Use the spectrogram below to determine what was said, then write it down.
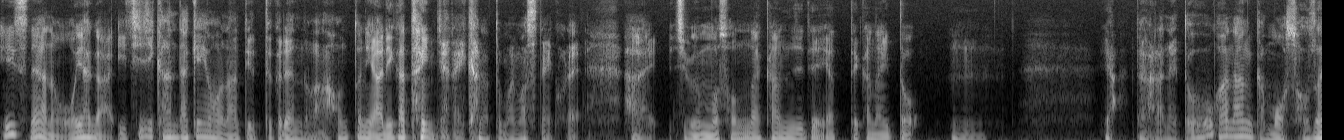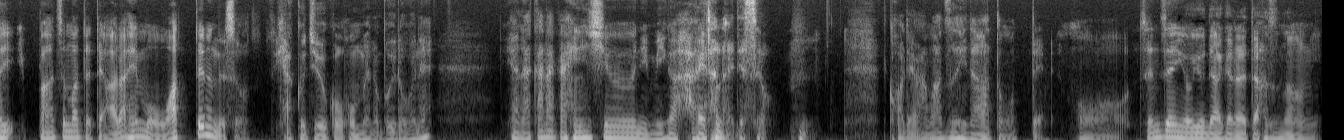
いいですね。あの、親が1時間だけよなんて言ってくれるのは本当にありがたいんじゃないかなと思いますね、これ。はい。自分もそんな感じでやっていかないと。うん。いや、だからね、動画なんかもう素材いっぱい集まってて、あらへんもう終わってるんですよ。115本目の Vlog ね。いや、なかなか編集に身が入らないですよ。これはまずいなと思って。もう、全然余裕で上げられたはずなのに。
